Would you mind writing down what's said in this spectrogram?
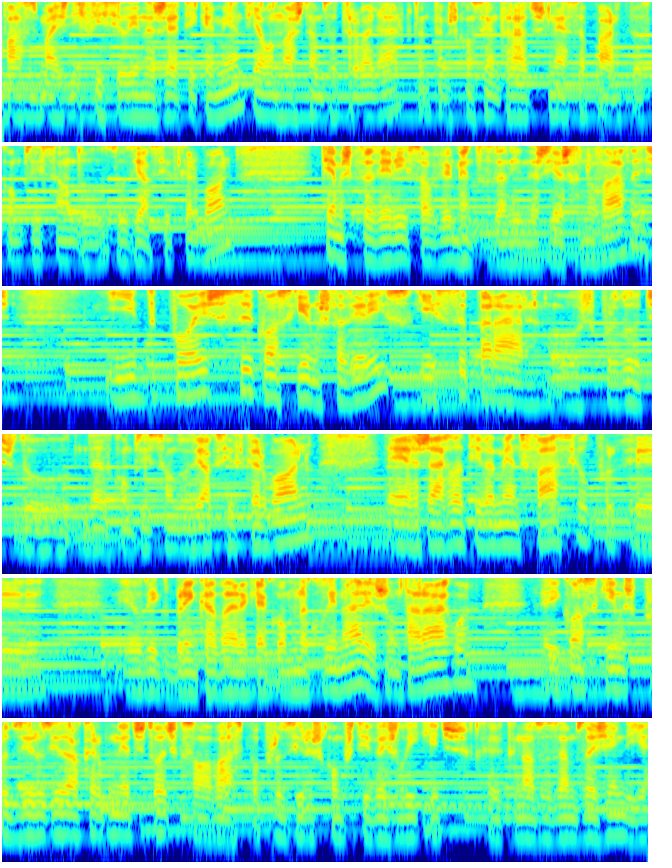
passo mais difícil energeticamente e é onde nós estamos a trabalhar. Portanto, estamos concentrados nessa parte da decomposição do, do dióxido de carbono. Temos que fazer isso, obviamente, usando energias renováveis e depois, se conseguirmos fazer isso e separar os produtos do, da composição do dióxido de carbono, é já relativamente fácil, porque eu digo de brincadeira que é como na culinária, juntar água e conseguimos produzir os hidrocarbonetos todos, que são a base para produzir os combustíveis líquidos que, que nós usamos hoje em dia.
